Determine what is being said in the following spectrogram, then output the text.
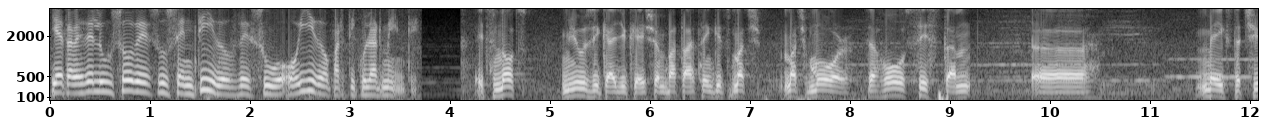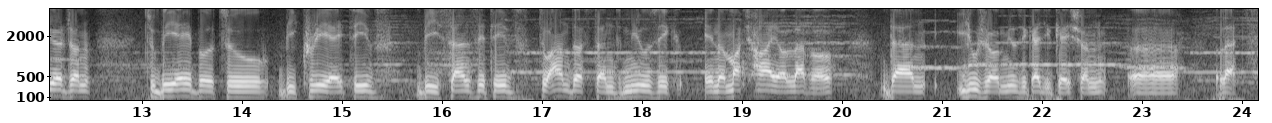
y a través del uso de sus sentidos, de su oído particularmente. It's not music education, but I think it's much, much more. The whole system uh, makes the children to be able to be creative, be sensitive, to understand music in a much higher level than usual music education uh, lets.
